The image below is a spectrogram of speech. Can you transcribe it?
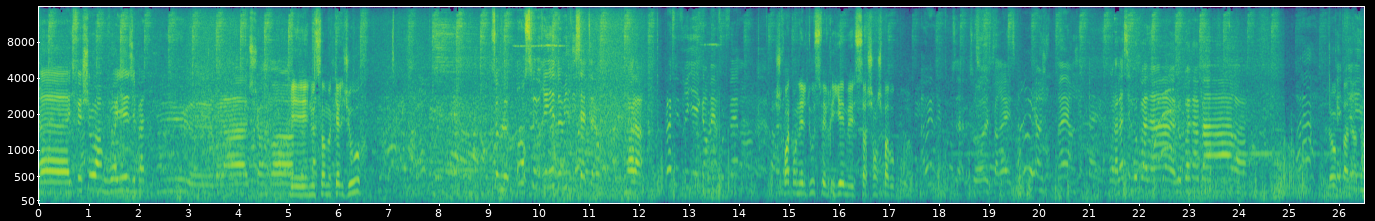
Euh, il fait chaud, hein, vous voyez, j'ai pas de pull, euh, voilà, je suis en robe. Et nous sommes quel jour? Sommes le 11 février 2017. Voilà. Plein février quand même, faut le faire. hein. Je crois qu'on est le 12 février, mais ça change pas beaucoup. hein. Ah oui, on est là. Ouais, c'est pareil, c'est pareil, un jour près, un jour près. Voilà, là c'est l'Opana, l'Opana Bar. Voilà. L'Opana Bar.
